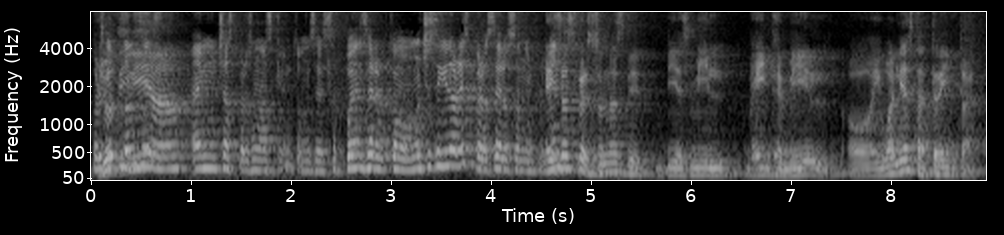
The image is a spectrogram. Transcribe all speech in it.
Porque Yo entonces diría- hay muchas personas que entonces pueden ser como muchos seguidores, pero cero son influyentes. Esas personas de 10 mil, 20 mil o igual y hasta 30.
